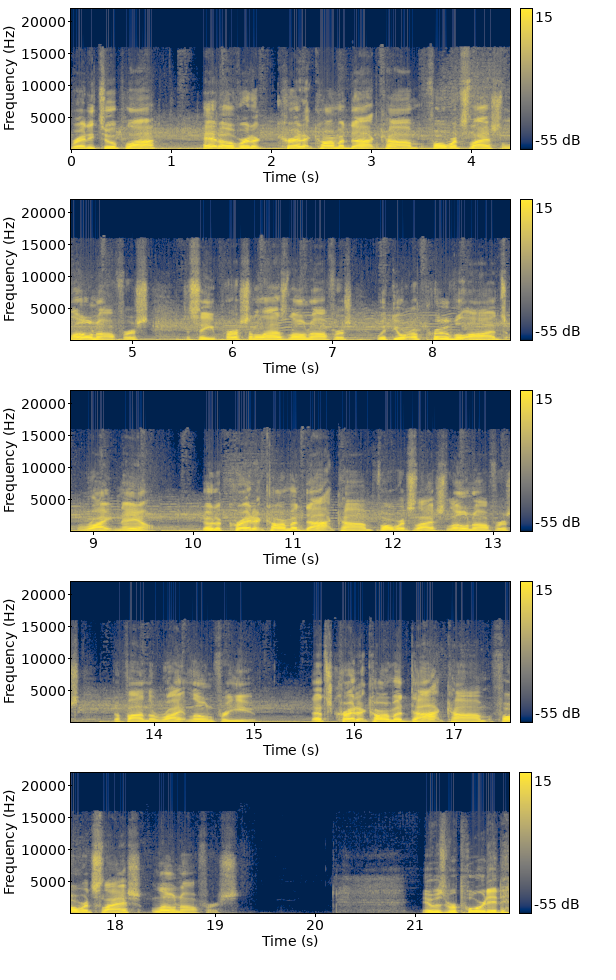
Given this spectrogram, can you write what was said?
Ready to apply? Head over to creditkarma.com forward slash loan offers to see personalized loan offers with your approval odds right now. Go to creditkarma.com forward slash loan offers to find the right loan for you. That's creditkarma.com forward slash loan offers. It was reported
